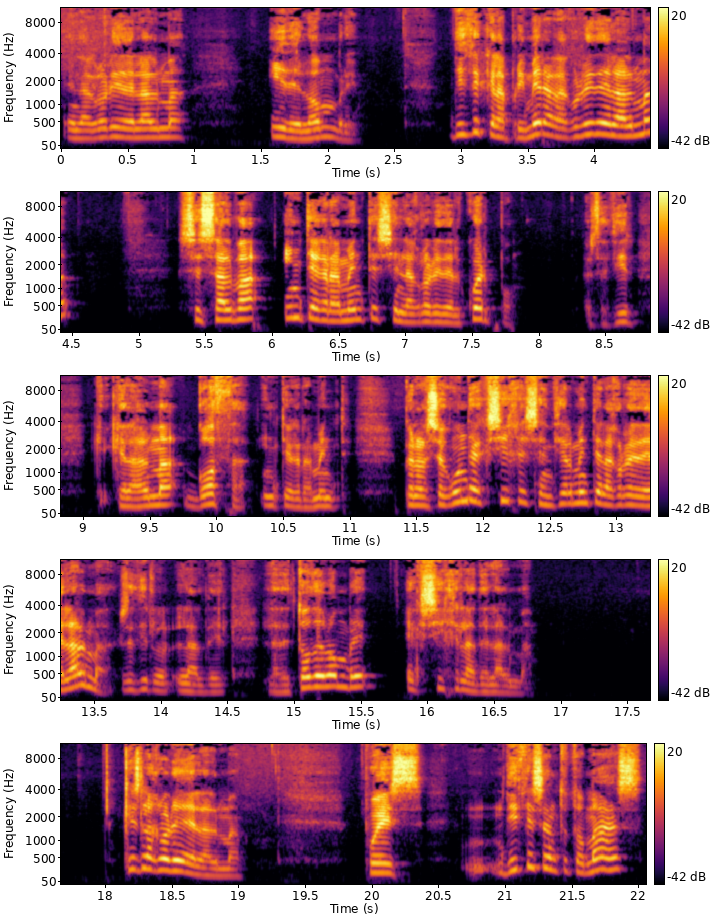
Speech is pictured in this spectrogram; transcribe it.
en la gloria del alma y del hombre. Dice que la primera, la gloria del alma, se salva íntegramente sin la gloria del cuerpo, es decir, que, el alma goza íntegramente. Pero la segunda exige esencialmente la gloria del alma, es decir, la de, la de todo el hombre exige la del alma. ¿Qué es la gloria del alma? Pues dice Santo Tomás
